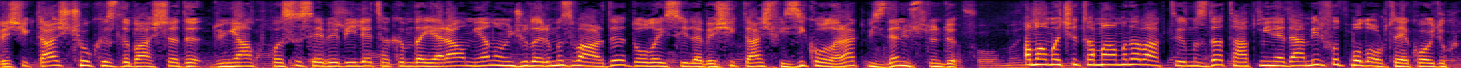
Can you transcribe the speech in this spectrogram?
Beşiktaş çok hızlı başladı. Dünya Kupası sebebiyle takımda yer almayan oyuncularımız vardı. Dolayısıyla Beşiktaş fizik olarak bizden üstündü. Ama maçın tamamına baktığımızda tatmin eden bir futbol ortaya koyduk.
